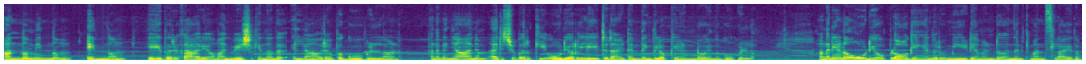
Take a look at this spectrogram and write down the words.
അന്നും ഇന്നും എന്നും ഏതൊരു കാര്യവും അന്വേഷിക്കുന്നത് എല്ലാവരും ഇപ്പോൾ ഗൂഗിളിലാണ്. അങ്ങനെ ഞാനും അരിച്ചു പെറുക്കി ഓഡിയോ റിലേറ്റഡ് ആയിട്ട് എന്തെങ്കിലുമൊക്കെ ഉണ്ടോ എന്ന് ഗൂഗിളിൽ അങ്ങനെയാണ് ഓഡിയോ ബ്ലോഗിംഗ് എന്നൊരു മീഡിയം ഉണ്ടോ എന്ന് എനിക്ക് മനസ്സിലായതും.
